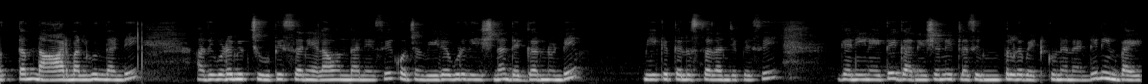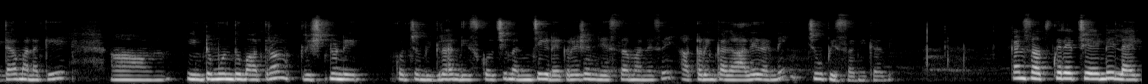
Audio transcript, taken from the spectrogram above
మొత్తం నార్మల్గా ఉందండి అది కూడా మీకు చూపిస్తాను ఎలా ఉందనేసి కొంచెం వీడియో కూడా తీసిన దగ్గర నుండి. మీకు తెలుస్తుంది అని చెప్పేసి. ఇక నేనైతే గణేషుని ఇట్లా సింపుల్గా పెట్టుకున్నానండి. నేను బయట మనకి ఇంటి ముందు మాత్రం కృష్ణుని కొంచెం విగ్రహం తీసుకొచ్చి మంచిగా డెకరేషన్ చేస్తామనేసి అక్కడ ఇంకా కాలేదండి చూపిస్తాను మీకు అది కానీ సబ్స్క్రైబ్ చేయండి లైక్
